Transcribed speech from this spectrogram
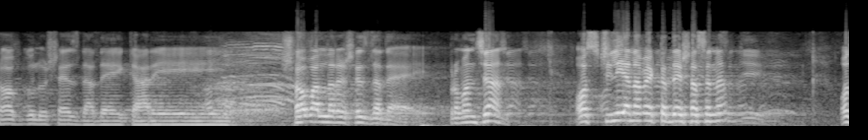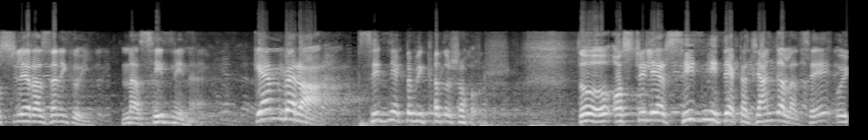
সবগুলো সেজদা দেয় কারে? সব আল্লাহরে সেজদা দেয়। প্রমাণ চান? অস্ট্রেলিয়া নামে একটা দেশ আছে না? অস্ট্রেলিয়ার রাজধানী কই? না সিডনি না। ক্যানবেরা। সিডনি একটা বিখ্যাত শহর। তো অস্ট্রেলিয়ার সিডনিতে একটা জঙ্গল আছে ওই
